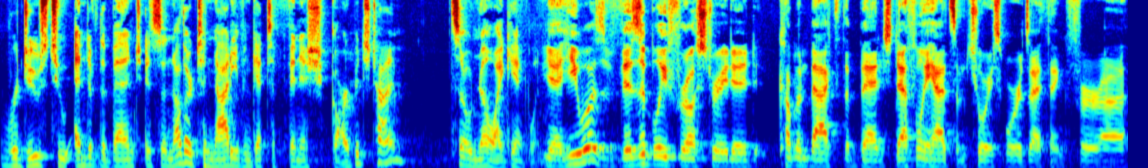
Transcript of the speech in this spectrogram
reduced to end of the bench. It's another to not even get to finish garbage time. So no, I can't blame. Yeah, he was visibly frustrated coming back to the bench. Definitely had some choice words, I think, for uh,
